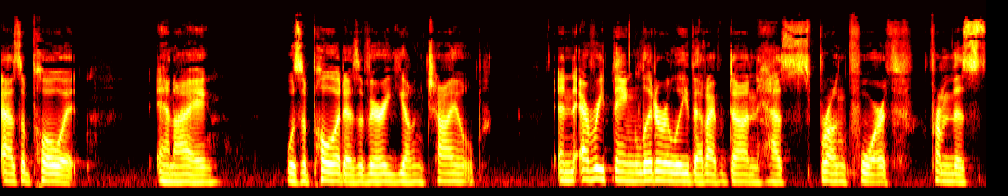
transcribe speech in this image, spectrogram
as a poet, and I was a poet as a very young child. And everything literally that I've done has sprung forth from this.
